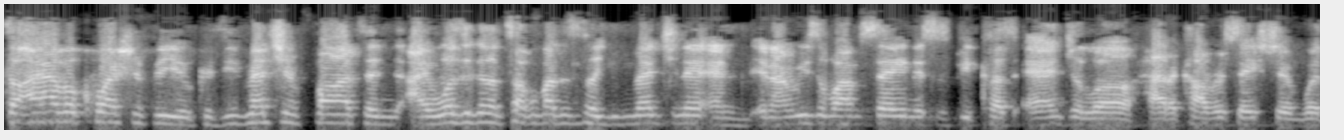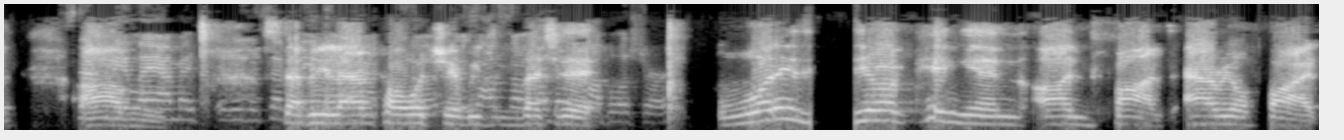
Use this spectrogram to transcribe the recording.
So I have a question for you because you mentioned fonts, and I wasn't going to talk about this until you mentioned it. And and the reason why I'm saying this is because Angela had a conversation with Stephanie um, Lamb. It, it was a Stephanie Lamb episode. Poetry, It was we also mentioned it. publisher. What is your opinion on fonts, Arial font?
